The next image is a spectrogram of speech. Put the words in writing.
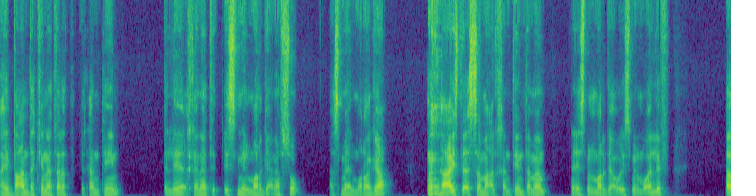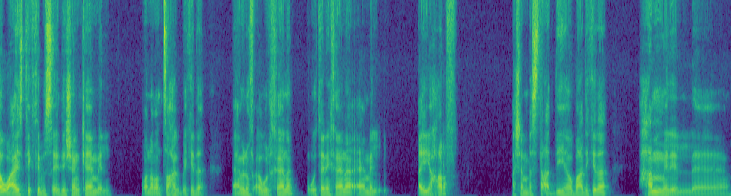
هيبقى عندك هنا ثلاث خانتين اللي هي خانات اسم المرجع نفسه أسماء المراجع. عايز تقسمها على الخانتين تمام؟ اسم المرجع واسم المؤلف. أو عايز تكتب السيتيشن كامل وأنا بنصحك بكده اعمله في أول خانة وتاني خانة اعمل أي حرف عشان بس تعديها. وبعد كده حمل ال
